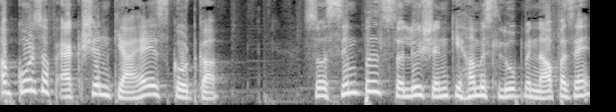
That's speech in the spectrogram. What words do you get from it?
अब कोर्स ऑफ़ एक्शन क्या है इस कोर्ट का? सो सिंपल सोल्यूशन कि हम इस लूप में ना फंसें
